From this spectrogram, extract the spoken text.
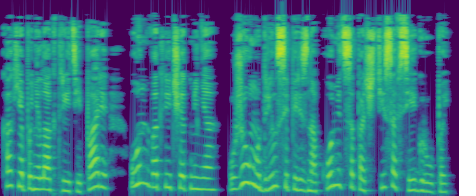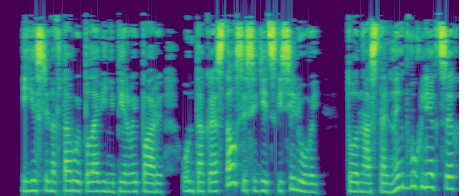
Как я поняла к третьей паре, он, в отличие от меня, уже умудрился перезнакомиться почти со всей группой. И если на второй половине первой пары он так и остался сидеть с Киселевой, то на остальных двух лекциях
